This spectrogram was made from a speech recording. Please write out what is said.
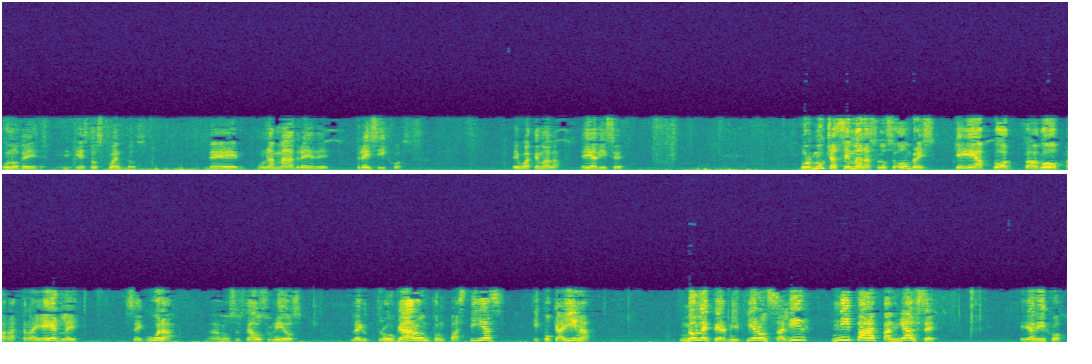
uno de estos cuentos, de una madre de tres hijos de Guatemala. Ella dice, por muchas semanas los hombres que ella pagó para traerle segura a los Estados Unidos le drogaron con pastillas y cocaína. No le permitieron salir ni para bañarse. Ella dijo,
